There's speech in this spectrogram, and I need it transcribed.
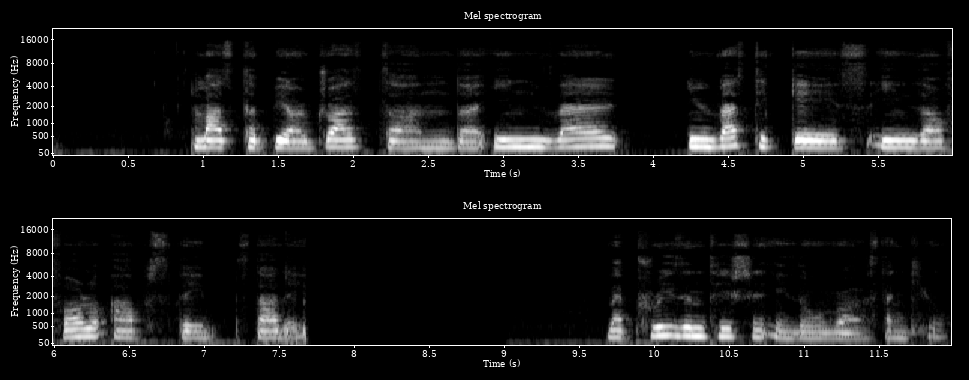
must be addressed and inve investigated in the follow-up study. My presentation is over. Thank you.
